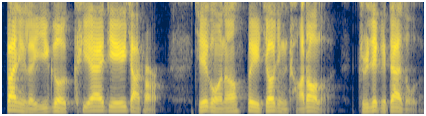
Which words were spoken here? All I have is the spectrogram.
办理了一个 KIDA 驾照，结果呢被交警查到了，直接给带走了。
